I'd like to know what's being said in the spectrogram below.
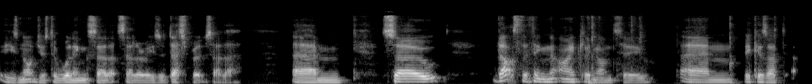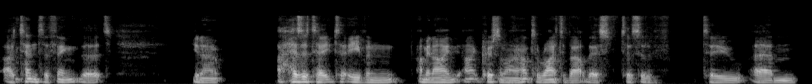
he's not just a willing seller, seller he's a desperate seller. Um, so that's the thing that I cling on to um, because I, I tend to think that, you know, I hesitate to even. I mean, I, I, Chris and I had to write about this to sort of to um,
